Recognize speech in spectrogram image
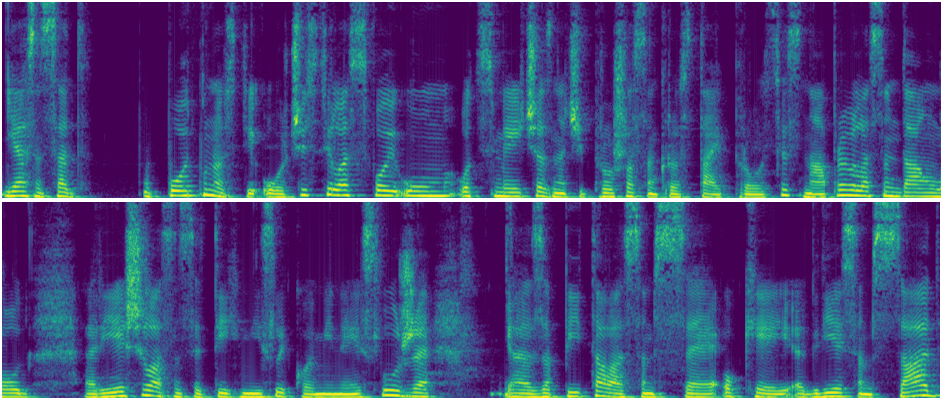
ja sam sad u potpunosti očistila svoj um od smeća, znači prošla sam kroz taj proces, napravila sam download, riješila sam se tih misli koje mi ne služe, zapitala sam se ok, gdje sam sad,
